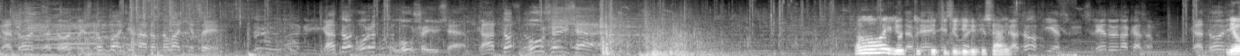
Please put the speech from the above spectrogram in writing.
Готовь, готовь. Выступать и надо на латнице. Готов. Ура. Слушаюся. Готов. Слушаюся. โอ้ยหยุดหยุดหยุดหยุดหยุดหยุดหยุดพี่ชาย Готов, есмь. Следую наказам. Готовитесь. เดี๋ยว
